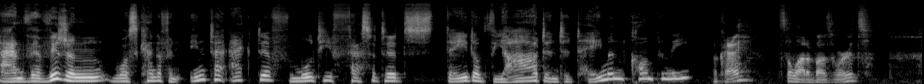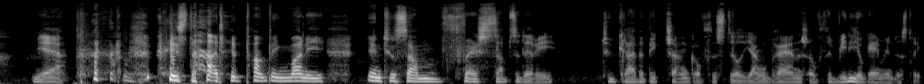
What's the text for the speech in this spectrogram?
And their vision was kind of an interactive, multifaceted, state of the art entertainment company. Okay. It's a lot of buzzwords. Yeah. they started pumping money into some fresh subsidiary to grab a big chunk of the still young branch of the video game industry.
